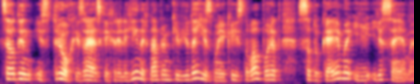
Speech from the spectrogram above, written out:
Це один із трьох ізраїльських релігійних напрямків юдаїзму, який існував поряд з садукеями і єсеями.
